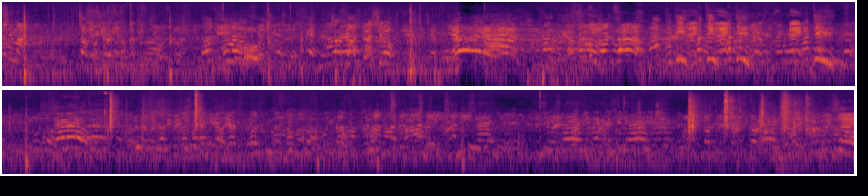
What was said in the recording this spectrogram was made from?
Trzymaj! Jasiu! Mati, Mati, Mati! Mati! Wyżej!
